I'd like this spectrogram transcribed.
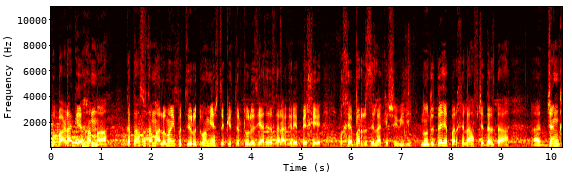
په باړه کې هم که تاسو ته معلومه وي په تیرو دوه میاشتو کې تر ټولو زیاتې د ترهګرۍ پېښې په خیبر ضلع کې شوې دي نو د دغه پر خلاف چې دلته جنگ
